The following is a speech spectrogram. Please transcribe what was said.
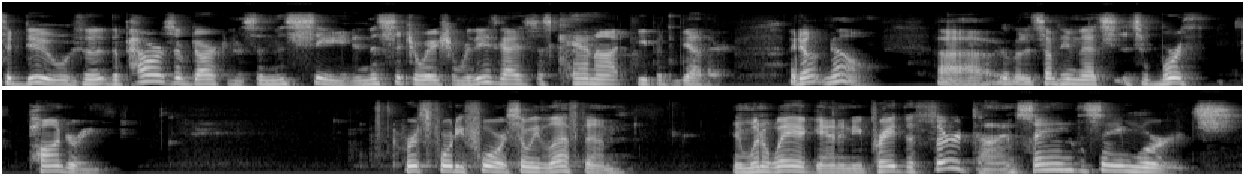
to do with the, the powers of darkness in this scene, in this situation where these guys just cannot keep it together? I don't know. Uh, but it's something that's it's worth pondering. Verse 44 So he left them and went away again, and he prayed the third time, saying the same words.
